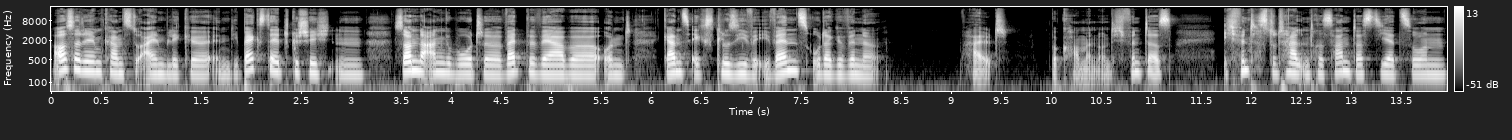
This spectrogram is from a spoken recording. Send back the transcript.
Außerdem kannst du Einblicke in die Backstage-Geschichten, Sonderangebote, Wettbewerbe und ganz exklusive Events oder Gewinne halt bekommen. Und ich finde das, ich das total interessant, dass die jetzt so ein,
